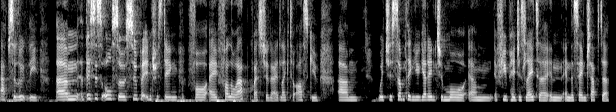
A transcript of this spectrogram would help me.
Absolutely. Um, this is also super interesting for a follow up question I'd like to ask you, um, which is something you get into more um, a few pages later in, in the same chapter.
